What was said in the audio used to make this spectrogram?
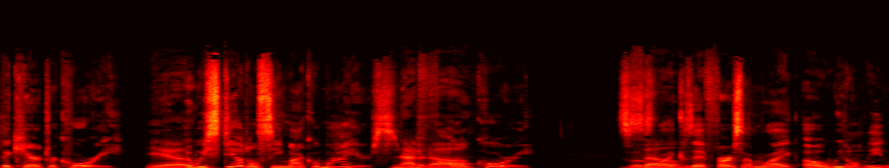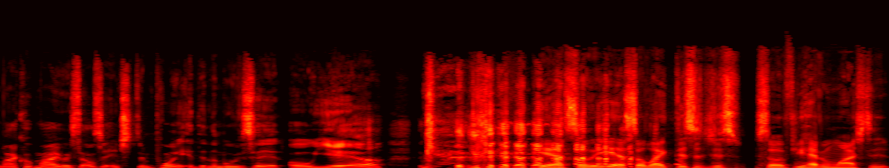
the character Corey, yeah, and we still don't see Michael Myers. Not We at follow all. Corey. So, it's So- like because at first I'm like, oh, we don't need Michael Myers. That was an interesting point. point, and then the movie said, oh yeah, yeah. So yeah, so like this is just so if you haven't watched it,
